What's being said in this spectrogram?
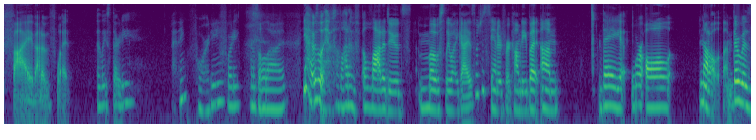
five out of what? At least 30, I think 40 40. was a lot. Yeah, it was, a, it was a lot of a lot of dudes, mostly white guys, which is standard for a comedy. But um, they were all, not all of them. There was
